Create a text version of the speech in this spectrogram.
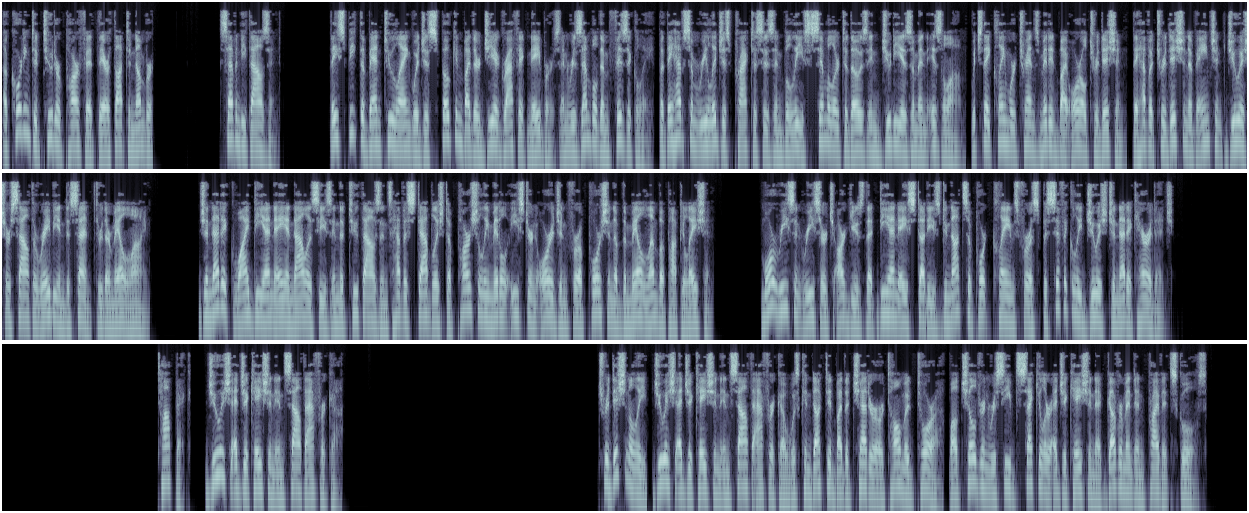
According to Tudor Parfit they are thought to number 70,000. They speak the Bantu languages spoken by their geographic neighbors and resemble them physically, but they have some religious practices and beliefs similar to those in Judaism and Islam, which they claim were transmitted by oral tradition. They have a tradition of ancient Jewish or South Arabian descent through their male line. Genetic Y-DNA analyses in the 2000s have established a partially Middle Eastern origin for a portion of the male Lemba population. More recent research argues that DNA studies do not support claims for a specifically Jewish genetic heritage. Jewish education in South Africa Traditionally, Jewish education in South Africa was conducted by the Cheder or Talmud Torah, while children received secular education at government and private schools.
